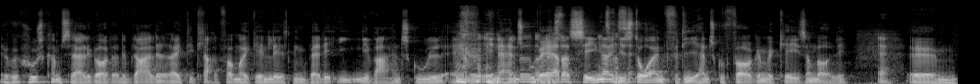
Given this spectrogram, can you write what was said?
jeg kunne ikke huske ham særlig godt, og det blev aldrig rigtig klart for mig i genlæsningen, hvad det egentlig var, han skulle, andet, end at han skulle være der senere i historien, fordi han skulle fucke med Case og Molly. Ja. Øhm,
